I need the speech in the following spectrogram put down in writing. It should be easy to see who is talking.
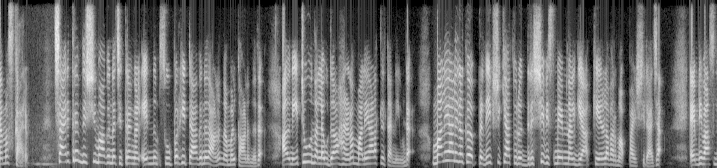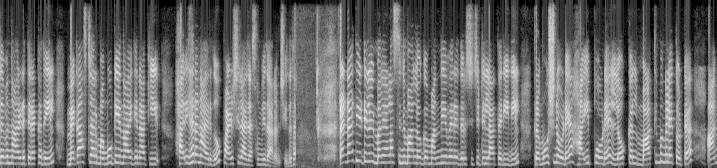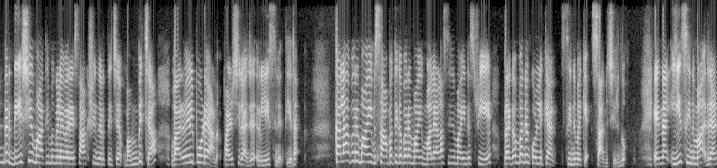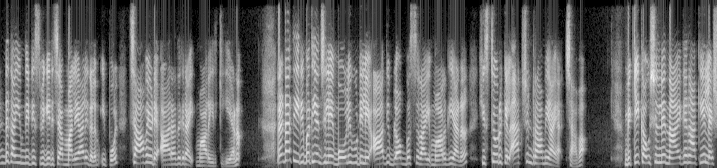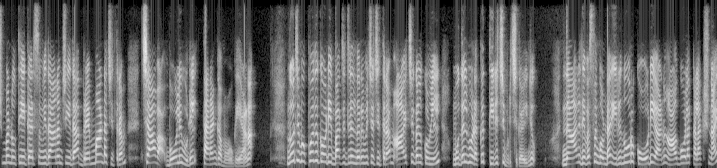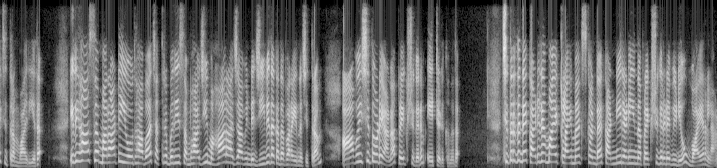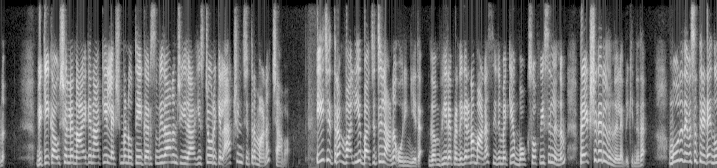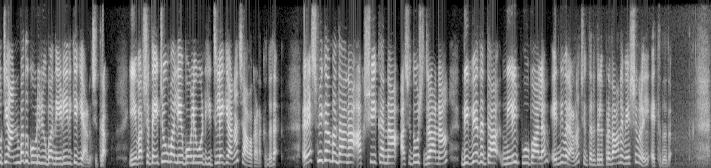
Speaker 1: നമസ്കാരം. ചരിത്രം ദൃശ്യമാകുന്ന ചിത്രങ്ങൾ എന്നും സൂപ്പർ ഹിറ്റ് ആകുന്നതാണ് നമ്മൾ കാണുന്നത്. അതിന് ഏറ്റവും നല്ല ഉദാഹരണം മലയാളത്തിൽ തന്നെയുണ്ട്. മലയാളികൾക്ക് പ്രതീക്ഷിക്കാത്തൊരു ദൃശ്യവിസ്മയം നൽകിയ കേരളവർമ്മ പഴശ്ശിരാജ. എം ഡി വാസുദേവൻ നായരുടെ തിരക്കഥയിൽ മെഗാസ്റ്റാർ മമ്മൂട്ടിയെ നായകനാക്കി ഹരിഹരനായിരുന്നു പഴശ്ശിരാജ സംവിധാനം ചെയ്തത്. രണ്ടായിരത്തി എട്ടിൽ മലയാള സിനിമാ ലോകം അന്നേ വരെ ദർശിച്ചിട്ടില്ലാത്ത രീതിയിൽ പ്രമോഷനോടെ ഹൈപ്പോടെ ലോക്കൽ മാധ്യമങ്ങളെ തൊട്ട് അന്തർദേശീയ മാധ്യമങ്ങളെ വരെ സാക്ഷി നിർത്തിച്ച് വമ്പിച്ച വരവേൽപ്പോടെയാണ് പഴശ്ശിരാജ് റിലീസിനെത്തിയത്. കലാപരമായും സാമ്പത്തികപരമായും മലയാള സിനിമ ഇൻഡസ്ട്രിയെ പ്രകമ്പനം കൊള്ളിക്കാൻ സിനിമയ്ക്ക് സാധിച്ചിരുന്നു. എന്നാൽ ഈ സിനിമ രണ്ട് കൈയും നീട്ടി സ്വീകരിച്ച മലയാളികളും ഇപ്പോൾ ചാവയുടെ ആരാധകരായി മാറിയിരിക്കുകയാണ്. രണ്ടായിരത്തി ഇരുപത്തിയഞ്ചിലെ ബോളിവുഡിലെ ആദ്യ ബ്ലോക്ക് ബസ്റ്ററായി മാറുകയാണ് ഹിസ്റ്റോറിക്കൽ ആക്ഷൻ ഡ്രാമയായ ചാവ. വിക്കി കൗശലിനെ നായകനാക്കി ലക്ഷ്മൺ ഉത്തേക്കർ സംവിധാനം ചെയ്ത ബ്രഹ്മാണ്ഡ ചിത്രം ചാവ ബോളിവുഡിൽ തരംഗമാവുകയാണ്. നൂറ്റി മുപ്പത് കോടി ബജറ്റിൽ നിർമ്മിച്ച ചിത്രം ആഴ്ചകൾക്കുള്ളിൽ മുതൽ മുടക്ക് തിരിച്ചു പിടിച്ചു കഴിഞ്ഞു. നാല് ദിവസം കൊണ്ട് ഇരുന്നൂറ് കോടിയാണ് ആഗോള കളക്ഷനായി ചിത്രം വാരിയത്. ഇതിഹാസ മറാഠി യോദ്ധാവ് ഛത്രപതി സംഭാജി മഹാരാജാവിന്റെ ജീവിതകഥ പറയുന്ന ചിത്രം ആവേശത്തോടെയാണ് പ്രേക്ഷകരും ഏറ്റെടുക്കുന്നത്. ചിത്രത്തിന്റെ കഠിനമായ ക്ലൈമാക്സ് കണ്ട് കണ്ണീരണിയുന്ന പ്രേക്ഷകരുടെ വീഡിയോ വൈറലാണ് വിക്കി കൗശലിനെ നായകനാക്കി ലക്ഷ്മൺ ഉത്തേക്കർ സംവിധാനം ചെയ്ത ഹിസ്റ്റോറിക്കൽ ആക്ഷൻ ചിത്രമാണ് ചാവ. ഈ ചിത്രം വലിയ ബജറ്റിലാണ് ഒരുങ്ങിയത്. ഗംഭീര പ്രതികരണമാണ് സിനിമയ്ക്ക് ബോക്സ് ഓഫീസിൽ നിന്നും പ്രേക്ഷകരിൽ നിന്നും ലഭിക്കുന്നത്. മൂന്ന് ദിവസത്തിനിടെ നൂറ്റി കോടി രൂപ നേടിയിരിക്കുകയാണ് ചിത്രം. ഈ വർഷത്തെ ഏറ്റവും വലിയ ബോളിവുഡ് ഹിറ്റിലേക്കാണ് ചാവ കടക്കുന്നത്. രശ്മിക മന്ദാന അക്ഷയ് ഖന്ന അശുതോഷ് ദ്രാന ദിവ്യദത്ത നീൽ ഭൂപാലം എന്നിവരാണ് ചിത്രത്തിൽ പ്രധാന വേഷങ്ങളിൽ എത്തുന്നത്.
